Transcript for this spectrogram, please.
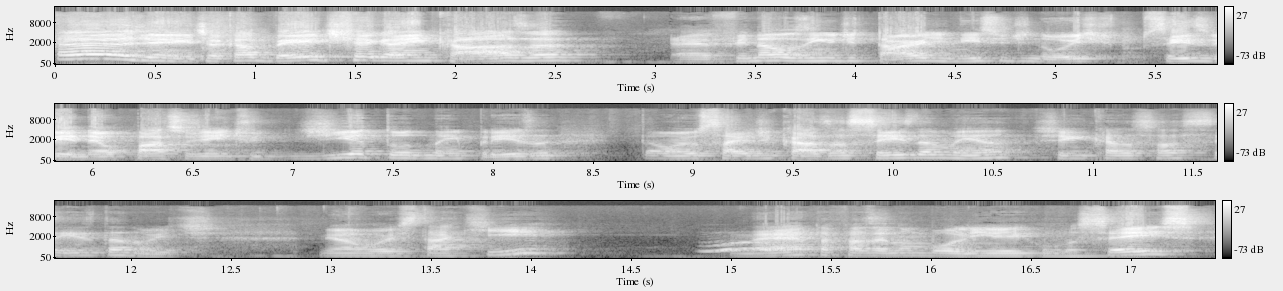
É, gente, acabei de chegar em casa, é, finalzinho de tarde, início de noite, pra vocês verem, né? Eu passo, gente, o dia todo na empresa, então eu saio de casa às seis da manhã, chego em casa só às seis da noite. Meu amor está aqui, né? Tá fazendo um bolinho aí com vocês.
